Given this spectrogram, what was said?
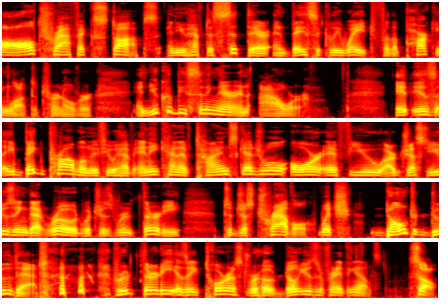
all traffic stops and you have to sit there and basically wait for the parking lot to turn over. And you could be sitting there an hour it is a big problem if you have any kind of time schedule or if you are just using that road, which is Route 30, to just travel, which don't do that. Route 30 is a tourist road. Don't use it for anything else. So,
